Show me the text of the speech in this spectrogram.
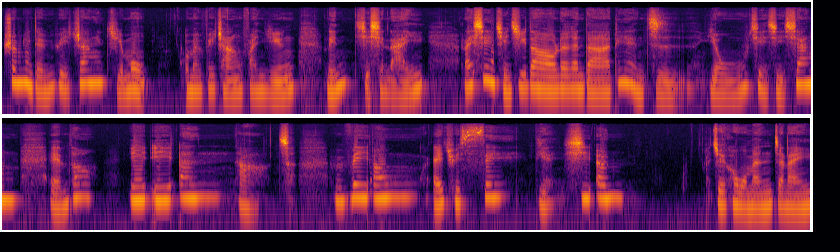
生命的乐章》节目。我们非常欢迎您写信来，来信请寄到乐安的电子邮件信箱：l e e n 啊。V o h c 点 c n。最后，我们再来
